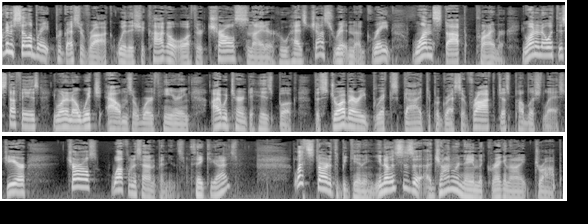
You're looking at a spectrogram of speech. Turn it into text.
We're going to celebrate progressive rock with a Chicago author, Charles Snider, who has just written a great one stop primer. You want to know what this stuff is? You want to know which albums are worth hearing? I would turn to his book, The Strawberry Bricks Guide to Progressive Rock, just published last year. Charles, welcome to Sound Opinions. Thank you, guys. Let's start at the beginning. You know, this is a, a, genre name that Greg and I drop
